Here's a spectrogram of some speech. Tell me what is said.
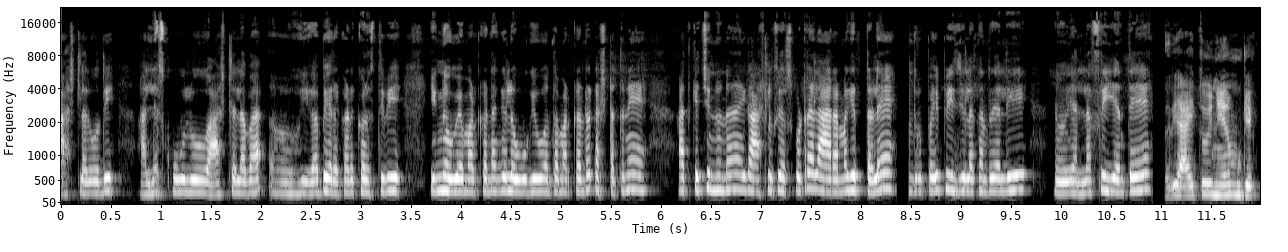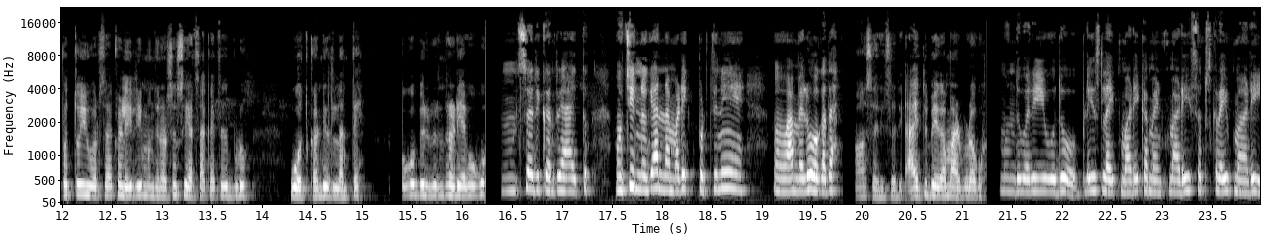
ಹಾಸ್ಟೆಲಲ್ಲಿ ಓದಿ, ಅಲ್ಲೇ ಸ್ಕೂಲು ಹಾಸ್ಟೆಲ್ ಅವ ಈಗ ಬೇರೆ ಕಡೆ ಕಳಿಸ್ತೀವಿ. ಈಗ ನೋವೇ ಮಾಡ್ಕೊಂಡಂಗೆ ಹೋಗಿವು ಗಿವ್ ಅಂತ ಮಾಡ್ಕೊಂಡ್ರೆ ಕಷ್ಟತಾನೆ ಅದಕ್ಕೆ ಚಿನ್ನನ ಈಗ ಹಾಸ್ಟೆಲ್ ಸೇರಿಸ್ಬಿಟ್ರೆ ಅಲ್ಲಿ ಆರಾಮಾಗಿ ಇರ್ತಾಳೆ. ಒಂದು ರೂಪಾಯಿ ಪಿ ಜಿ ಇಲ್ಲ ಅಲ್ಲಿ. ಎಲ್ಲ ಫ್ರೀ ಅಂತೆ. ಸರಿ, ಆಯಿತು, ಇನ್ನೇನು ಮುಗಿಯಕ್ಕೆ ಬತ್ತು ಈ ವರ್ಷ ಕಳೀಲಿ, ಮುಂದಿನ ವರ್ಷ ಸೇರ್ಸಾಕೈತದ ಬಿಡು. ಓದ್ಕೊಂಡಿರ್ಲಂತೆ. ಹೋಗು ಬಿರ್ಬಿರ್ ರೆಡಿಯಾಗಿ ಹೋಗು. ಹ್ಞೂ ಸರಿ ಕಣ್ರಿ ಆಯಿತು. ಚಿನ್ನಗೆ ಅನ್ನ ಮಾಡಿ ಇಟ್ಬಿಡ್ತೀನಿ. ಆಮೇಲೆ ಹೋಗದ. ಹಾಂ ಸರಿ ಸರಿ. ಆಯ್ತು ಬೇಗ ಮಾಡಿಬಿಡೋಗು ಮುಂದುವರಿಯುವುದು. ಪ್ಲೀಸ್ ಲೈಕ್ ಮಾಡಿ ಕಮೆಂಟ್ ಮಾಡಿ ಸಬ್ಸ್ಕ್ರೈಬ್ ಮಾಡಿ.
